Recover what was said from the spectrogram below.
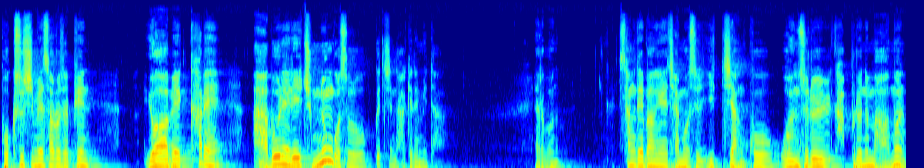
복수심에 사로잡힌 요압의 칼에 아브넬이 죽는 것으로 끝이 나게 됩니다. 여러분, 상대방의 잘못을 잊지 않고 원수를 갚으려는 마음은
